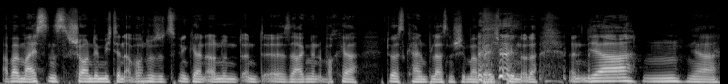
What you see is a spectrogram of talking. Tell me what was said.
aber meistens schauen die mich dann einfach nur so zwinkern an und, und äh, sagen dann einfach, ja, du hast keinen blassen Schimmer, wer ich bin. Oder ja, hm, ja.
